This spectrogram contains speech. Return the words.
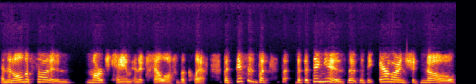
And then all of a sudden, March came and it fell off of a cliff. But this is but but, but the thing is that, that the airlines should know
